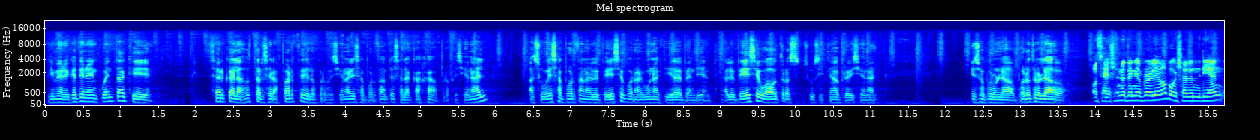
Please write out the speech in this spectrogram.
primero hay que tener en cuenta que cerca de las dos terceras partes de los profesionales aportantes a la caja profesional a su vez aportan al BPS por alguna actividad dependiente, al BPS o a otros su sistema previsional. Eso por un lado. Por otro lado... O sea, ellos no tenían problema porque ya tendrían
